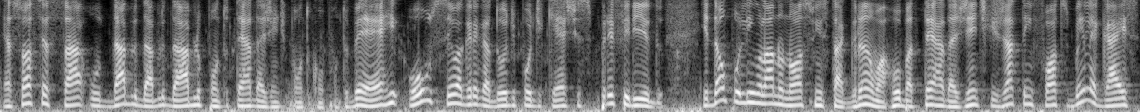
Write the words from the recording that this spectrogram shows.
é só acessar o www.terradagente.com.br ou seu agregador de podcasts preferido. E dá um pulinho lá no nosso Instagram, arroba Terra da Gente, que já tem fotos bem legais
